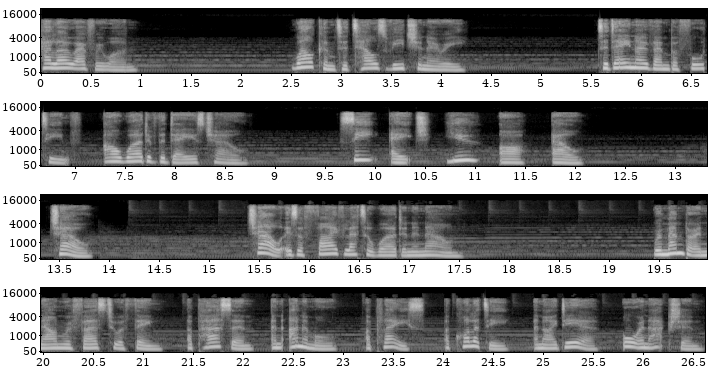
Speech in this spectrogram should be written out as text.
Hello everyone. Welcome to Tells Videtionary. Today November 14th, our word of the day is churl. C H U R L. Churl. Churl is a five-letter word and a noun. Remember a noun refers to a thing, a person, an animal, a place, a quality, an idea, or an action.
